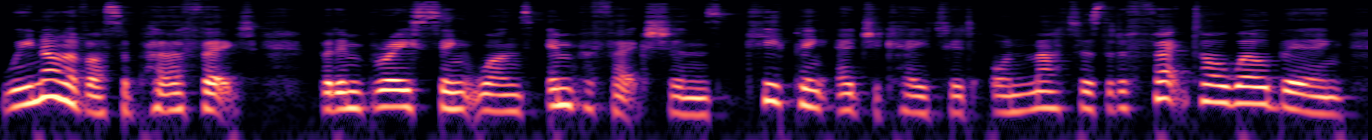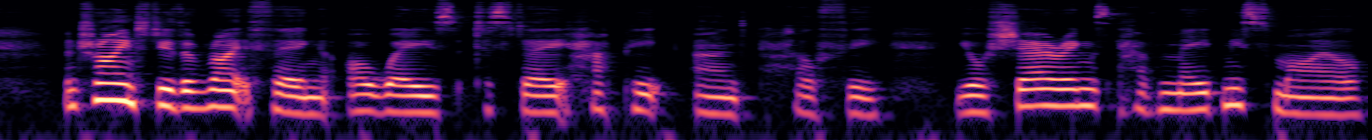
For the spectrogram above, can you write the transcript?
We none of us are perfect, but embracing one's imperfections, keeping educated on matters that affect our well being, and trying to do the right thing are ways to stay happy and healthy. Your sharings have made me smile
